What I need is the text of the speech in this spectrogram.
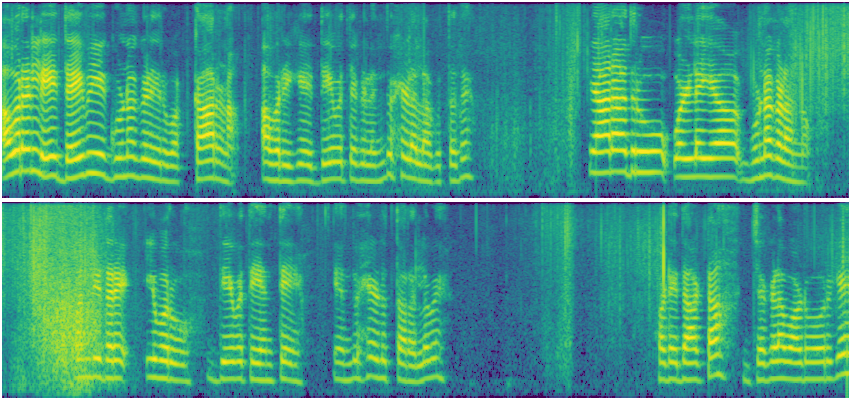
ಅವರಲ್ಲಿ ದೈವಿ ಗುಣಗಳಿರುವ ಕಾರಣ ಅವರಿಗೆ ದೇವತೆಗಳೆಂದು ಹೇಳಲಾಗುತ್ತದೆ. ಯಾರಾದರೂ ಒಳ್ಳೆಯ ಗುಣಗಳನ್ನು ಹೊಂದಿದರೆ ಇವರು ದೇವತೆಯಂತೆ ಎಂದು ಹೇಳುತ್ತಾರಲ್ಲವೇ? ಹೊಡೆದಾಟ, ಜಗಳವಾಡುವವರಿಗೆ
